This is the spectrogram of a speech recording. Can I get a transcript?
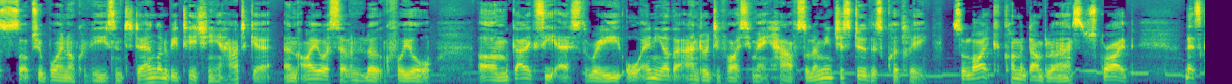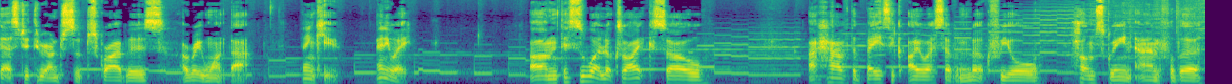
guys, what's up? It's your boy Knock Reviews, and today I'm going to be teaching you how to get an iOS 7 look for your um, Galaxy S3 or any other Android device you may have. So let me just do this quickly. So like, comment down below, and subscribe. Let's get us to 300 subscribers. I really want that. Thank you. Anyway, um, this is what it looks like. So I have the basic iOS 7 look for your home screen and for the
